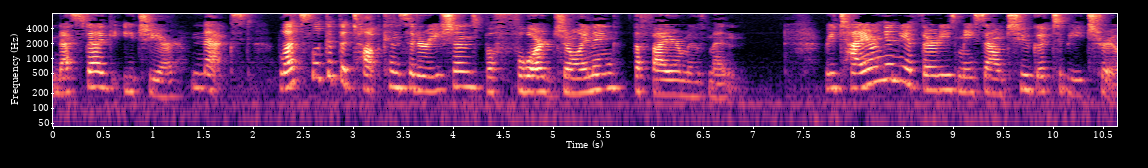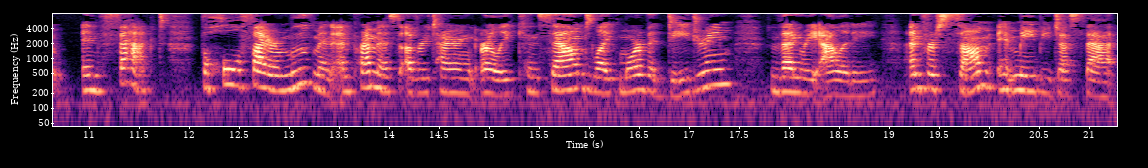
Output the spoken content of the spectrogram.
nest egg each year. Next, let's look at the top considerations before joining the FIRE movement. Retiring in your 30s may sound too good to be true. In fact, the whole FIRE movement and premise of retiring early can sound like more of a daydream than reality. And for some, it may be just that.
